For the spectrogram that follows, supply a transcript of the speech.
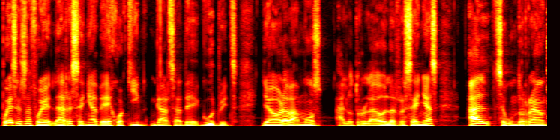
pues esa fue la reseña de Joaquín Garza de Goodreads. Y ahora vamos al otro lado de las reseñas, al segundo round.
